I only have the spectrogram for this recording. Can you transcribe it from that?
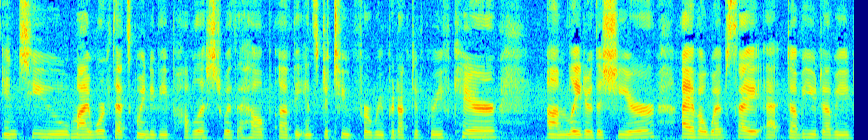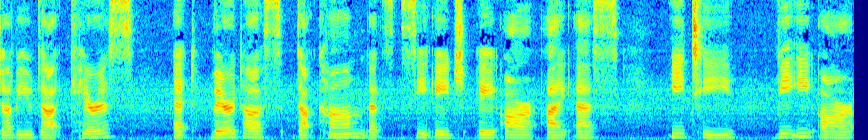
into my work that's going to be published with the help of the Institute for Reproductive Grief Care um, later this year. I have a website at www.charis et veritas.com. That's C H A R I S E T V E R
